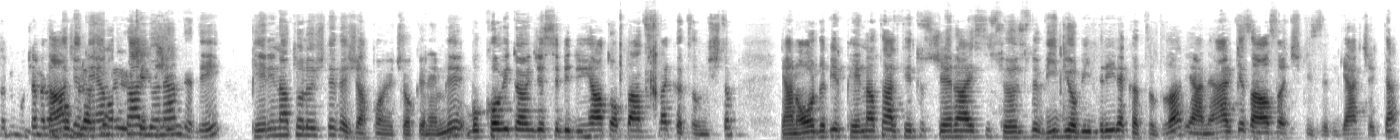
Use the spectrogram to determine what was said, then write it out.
Tabii muhtemelen Sadece neonatal dönemde şeyi- değil, perinatolojide de Japonya çok önemli. Bu Covid öncesi bir dünya toplantısına katılmıştım. Yani orada bir perinatal fetüs cerrahisi sözlü video bildiriyle katıldılar. Yani herkes ağzı açık izledi gerçekten.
